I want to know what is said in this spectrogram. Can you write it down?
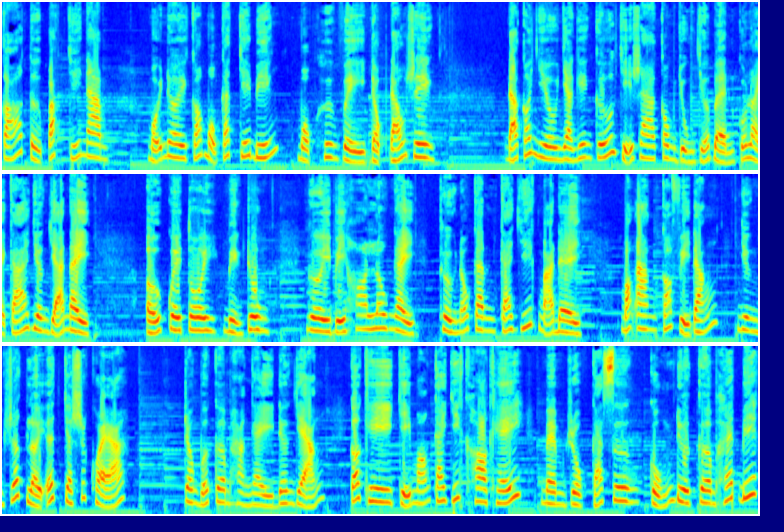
có từ Bắc chí Nam. Mỗi nơi có một cách chế biến, một hương vị độc đáo riêng. Đã có nhiều nhà nghiên cứu chỉ ra công dụng chữa bệnh của loài cá dân dã này. Ở quê tôi, miền Trung, người bị ho lâu ngày thường nấu canh cá giết mã đề. Món ăn có vị đắng nhưng rất lợi ích cho sức khỏe. Trong bữa cơm hàng ngày đơn giản, có khi chỉ món cá giết kho khế, mềm ruột cả xương cũng đưa cơm hết biết.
